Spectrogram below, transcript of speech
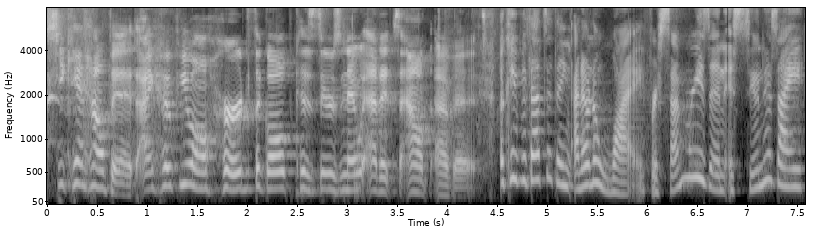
She can't help it. I hope you all heard the gulp because there's no edits out of it. Okay, but that's the thing. I don't know why. For some reason, as soon as I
